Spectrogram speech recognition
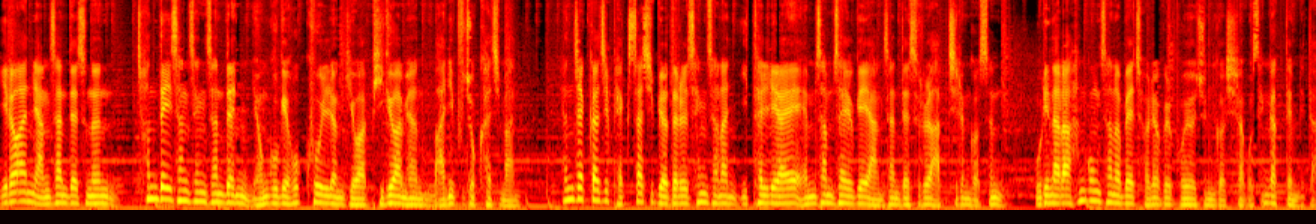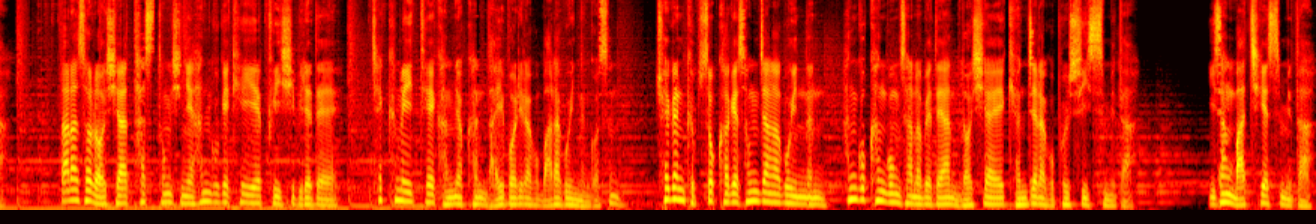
이러한 양산 대수는 1000대 이상 생산된 영국의 호크 훈련기와 비교하면 많이 부족하지만 현재까지 140여 대를 생산한 이탈리아의 M346의 양산 대수를 앞지른 것은 우리나라 항공산업의 저력을 보여준 것이라고 생각됩니다. 따라서 러시아 타스 통신이 한국의 KF-21에 대해 체크메이트의 강력한 라이벌이라고 말하고 있는 것은 최근 급속하게 성장하고 있는 한국 항공 산업에 대한 러시아의 견제라고 볼 수 있습니다. 이상 마치겠습니다.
